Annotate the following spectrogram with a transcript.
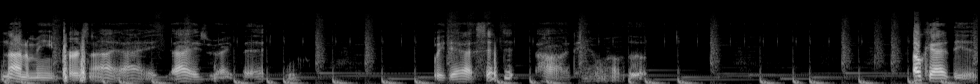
I'm not a mean person. I I I add you right back. Wait, did I accept it? Oh damn! Hold up. Okay, I did.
